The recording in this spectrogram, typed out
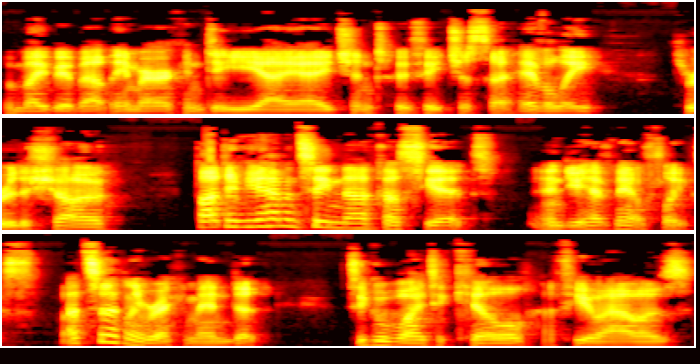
but maybe about the American DEA agent who features so heavily through the show. But if you haven't seen Narcos yet and you have Netflix, I'd certainly recommend it. It's a good way to kill a few hours,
